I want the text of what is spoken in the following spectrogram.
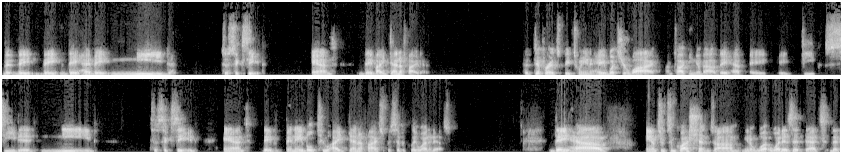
that they they they have a need to succeed. And they've identified it. The difference between hey what's your why? I'm talking about they have a, a deep seated need to succeed and they've been able to identify specifically what it is. They have answered some questions. Um, you know what what is it that that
